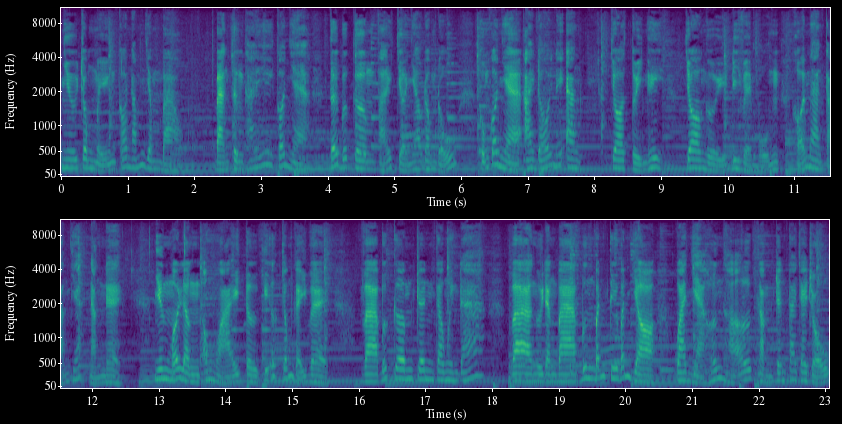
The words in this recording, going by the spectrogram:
như trong miệng có nắm dâm bào. Bạn từng thấy có nhà tới bữa cơm phải chờ nhau đông đủ, cũng có nhà ai đói nấy ăn, cho tùy nghi, cho người đi về muộn, khỏi mang cảm giác nặng nề. Nhưng mỗi lần ông ngoại từ ký ức chống gậy về, và bữa cơm trên cao nguyên đá, và người đàn bà bưng bánh tiêu bánh giò qua nhà hớn hở cầm trên tay chai rượu,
